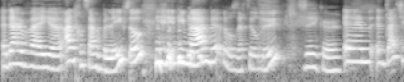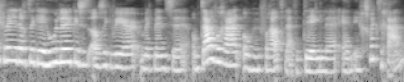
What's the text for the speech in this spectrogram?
En daar hebben wij uh, aardig wat samen beleefd ook in die maanden. Dat was echt heel leuk. Zeker. En een tijdje geleden dacht ik, hey, hoe leuk is het als ik weer met mensen om tafel ga om hun verhaal te laten delen en in gesprek te gaan.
